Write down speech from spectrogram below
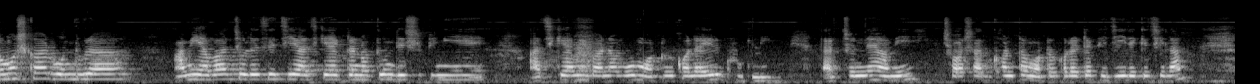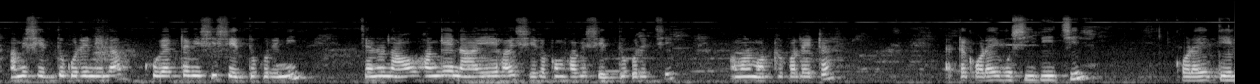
নমস্কার বন্ধুরা, আমি আবার চলে এসেছি আজকে একটা নতুন রেসিপি নিয়ে। আজকে আমি বানাবো মটর কলাইয়ের ঘুগনি। তার জন্যে আমি ছ সাত ঘণ্টা মটর কলাইটা ভিজিয়ে রেখেছিলাম। আমি সেদ্ধ করে নিলাম, খুব একটা বেশি সেদ্ধ করে নিই যেন নাও ভাঙে, না এ হয়, সেরকমভাবে সেদ্ধ করেছি। আমার মটর কলাইটা। একটা কড়াই বসিয়ে দিয়েছি। কড়াইয়ে তেল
